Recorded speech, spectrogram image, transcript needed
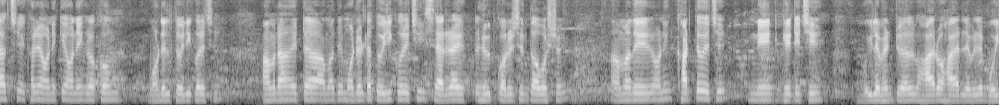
লাগছে এখানে অনেকে অনেক রকম মডেল তৈরি করেছে। আমরা এটা, আমাদের মডেলটা তৈরি করেছি, স্যাররা হেল্প করেছেন তো অবশ্যই। আমাদের অনেক খাটতে হয়েছে নেট ঘেটেছি। ইলেভেন টুয়েলভ আরও হায়ার লেভেলের বই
